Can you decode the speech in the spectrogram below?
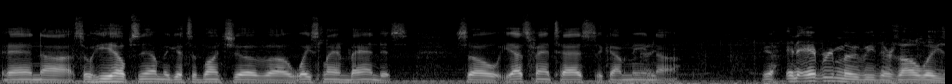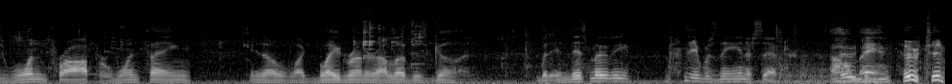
and uh, so he helps them against a bunch of uh, wasteland bandits. So yeah, it's fantastic. I mean, uh, in every movie there's always one prop or one thing you know like blade runner i love his gun but in this movie it was the interceptor Oh, who man. did, who did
